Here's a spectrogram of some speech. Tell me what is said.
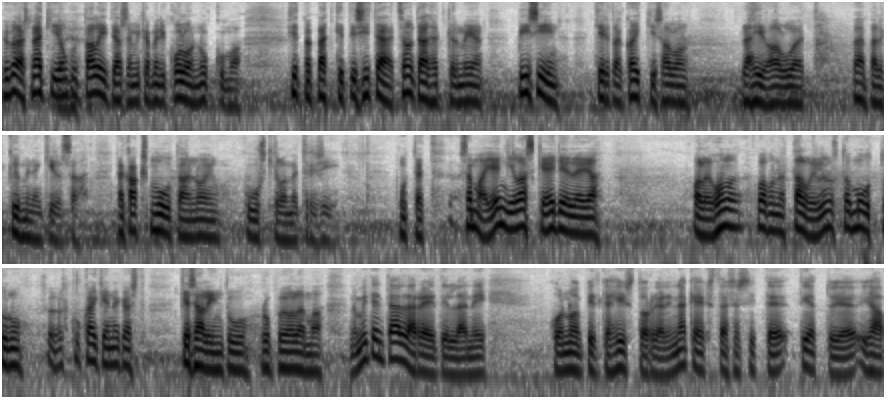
Hyvä, jos näki jonkun talitiasen, mikä meni kolon nukkumaan. Sitten me pätkettiin sitä, että se on tällä hetkellä meidän pisin kiertää kaikki Salon lähialueet vähän päälle 10 kilsaa. Ja kaksi muuta on noin 6 kilometrisiä. Mutta sama jengi laskee edelleen ja olen huomannut, että talvilinnusto on muuttunut. Kuin kaiken näköistä kesälintua rupeaa olemaan. No miten tällä reitillä, niin kun on noin pitkä historia, niin näkeekö tässä sitten tiettyjä ihan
